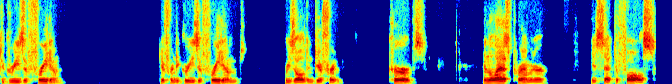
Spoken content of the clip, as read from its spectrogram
degrees of freedom. Different degrees of freedom result in different curves. And the last parameter is set to false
